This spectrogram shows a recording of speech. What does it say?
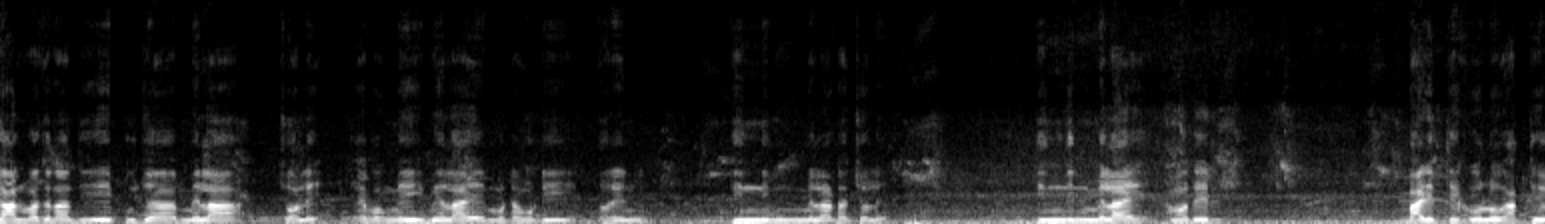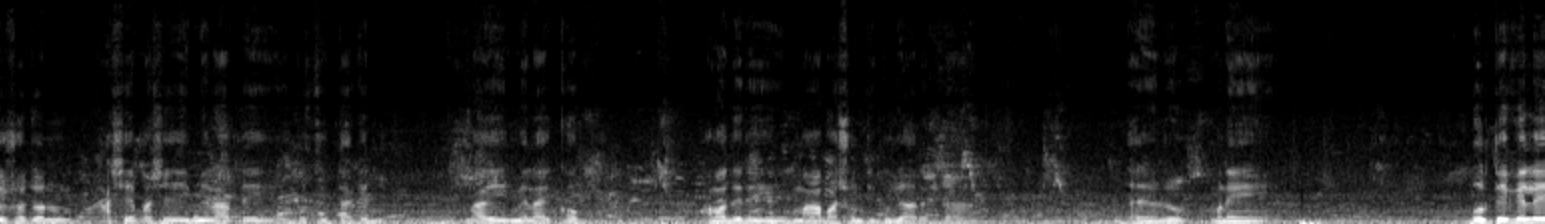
গান বাজনা দিয়ে পূজা মেলা চলে এবং এই মেলায় মোটামুটি ধরেন তিন দিন মেলাটা চলে। তিন দিন মেলায় আমাদের বাড়ির থেকেও লোক, আত্মীয় স্বজন আশেপাশে এই মেলাতে উপস্থিত থাকেন বা এই মেলায় খুব আমাদের এই মা বাসন্তী পূজার একটা মানে বলতে গেলে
